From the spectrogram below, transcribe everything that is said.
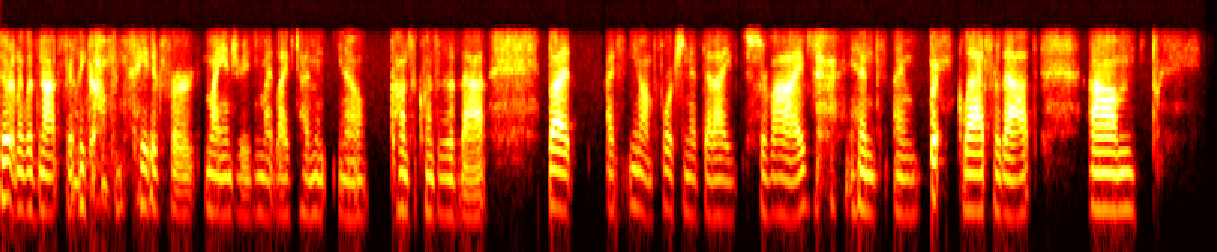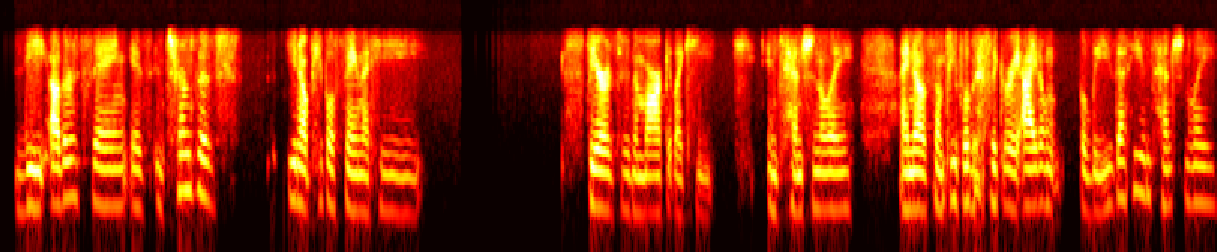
certainly was not fairly compensated for my injuries in my lifetime and, you know, consequences of that. But I, you know, I'm fortunate that I survived, and I'm glad for that. Um, the other thing is in terms of you know people saying that he steered through the market like he, he intentionally i know some people disagree. I don't believe that he intentionally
